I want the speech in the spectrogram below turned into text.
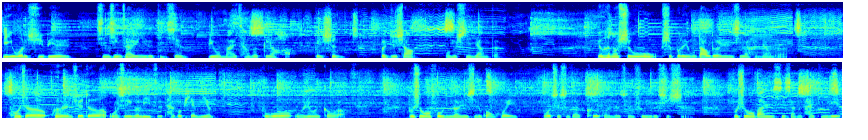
你与我的区别，仅仅在于你的底线比我埋藏的更要好、更深。本质上，我们是一样的。有很多事物是不能用道德、人性来衡量的。或者会有人觉得我是一个例子太过片面。不过，我认为够了。不是我否定了人性的光辉，我只是在客观地陈述一个事实。不是我把人性想得太低劣。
